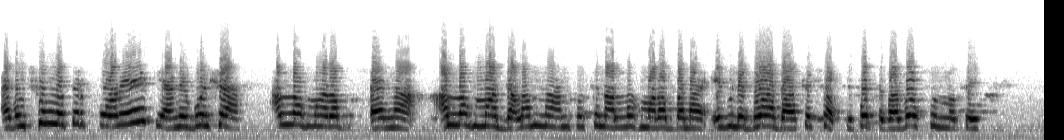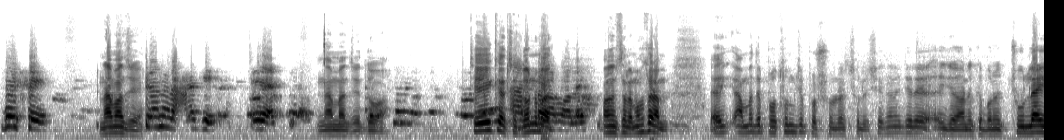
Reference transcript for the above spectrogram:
এবং সুন্নতের পরে কি আমি বৈশা আল্লাহ মারব না আল্লাহ মা জালাম না আল্লাহ এগুলো দোয়া যা আছে সব কি পড়তে পারব সুন্নতে বসে। নামাজে? আগে। নামাজে দোয়া। ঠিক আছে ধন্যবাদ। আসসালামু। মোহতারাম আমাদের প্রথম যে প্রশ্নটা ছিল সেখানে যে এই যে অনেকে বলেন চুলাই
